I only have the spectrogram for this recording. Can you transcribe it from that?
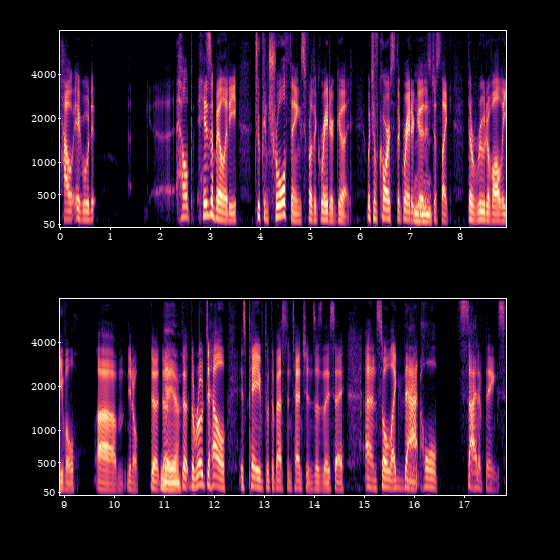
how it would uh, help his ability to control things for the greater good, which of course the greater good is just like the root of all evil. Um, you know, the the, Yeah, yeah. the the road to hell is paved with the best intentions, as they say. And so like that whole side of things.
